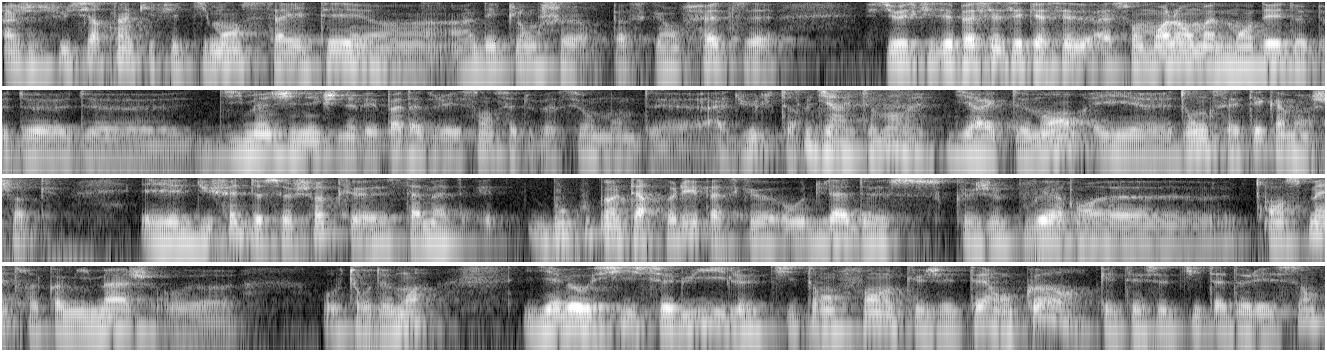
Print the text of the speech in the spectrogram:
Ah, je suis certain qu'effectivement, ça a été un, un déclencheur. Parce qu'en fait, si tu veux, ce qui s'est passé, c'est qu'à ce, moment-là, on m'a demandé de- de- de- d'imaginer que je n'avais pas d'adolescence et de passer au monde euh, adulte Directement, oui. directement. Et euh, donc, ça a été comme un choc. Et du fait de ce choc, euh, ça m'a beaucoup interpellé parce qu'au-delà de ce que je pouvais euh, transmettre comme image euh, autour de moi, il y avait aussi celui, le petit enfant que j'étais encore, qui était ce petit adolescent,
